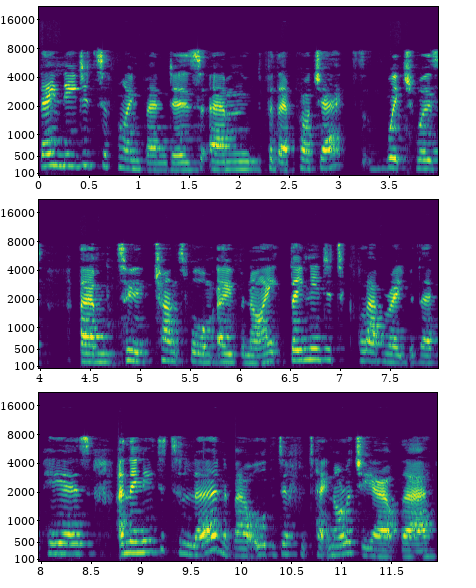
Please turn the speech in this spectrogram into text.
they needed to find vendors um, for their projects, which was um, to transform overnight. They needed to collaborate with their peers and they needed to learn about all the different technology out there.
